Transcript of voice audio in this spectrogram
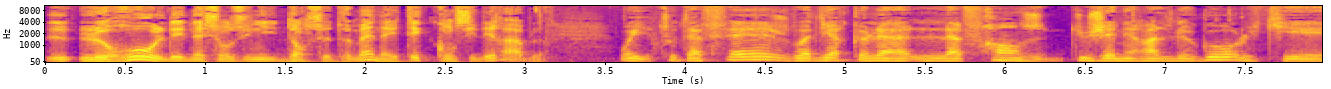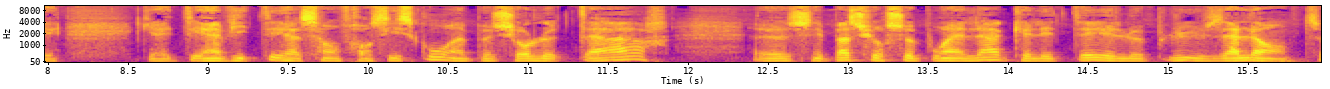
le rôle des Nations Unies dans ce domaine a été considérable. Oui, tout à fait. Je dois dire que la, la France du général de Gaulle, qui, est, qui a été invité à San Francisco un peu sur le tard, euh, ce n'est pas sur ce point-là qu'elle était le plus allante,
